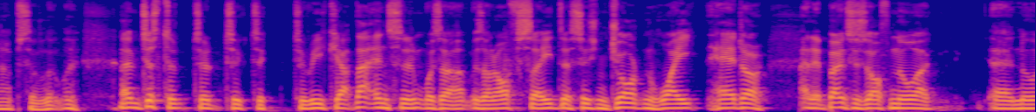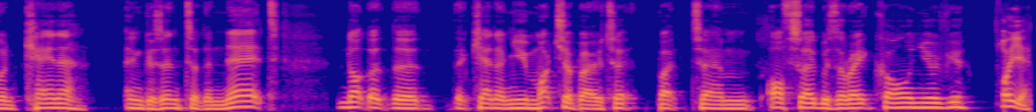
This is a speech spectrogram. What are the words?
Absolutely. And um, just to, to, to, to, to recap, that incident was a was an offside decision. Jordan White header, and it bounces off Noah, uh, Noah Kenna and goes into the net. Not that the that Kenna knew much about it, but um, offside was the right call in your view. Oh yeah,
